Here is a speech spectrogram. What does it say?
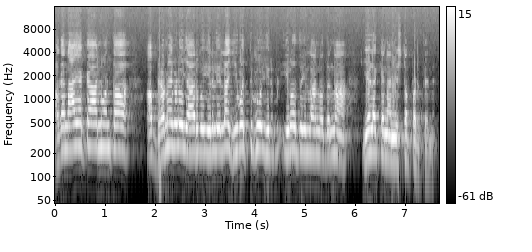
ಆಗ ನಾಯಕ ಅನ್ನುವಂಥ ಆ ಭ್ರಮೆಗಳು ಯಾರಿಗೂ ಇರಲಿಲ್ಲ, ಇವತ್ತಿಗೂ ಇರ್, ಇರೋದು ಇಲ್ಲ ಅನ್ನೋದನ್ನು ಹೇಳೋಕ್ಕೆ ನಾನು ಇಷ್ಟಪಡ್ತೇನೆ.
